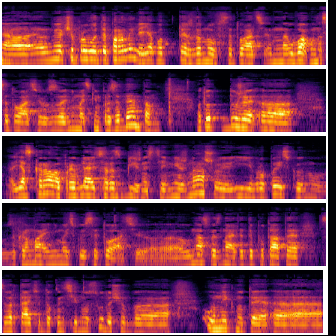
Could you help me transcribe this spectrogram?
Е, Ну, якщо проводити паралелі, я б теж звернув ситуацію на увагу на ситуацію з німецьким президентом. Отут дуже е, яскраво проявляються розбіжності між нашою і європейською, ну зокрема і німецькою ситуацією. Е, У нас, ви знаєте, депутати звертаються до Конституційного суду, щоб е, уникнути е,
